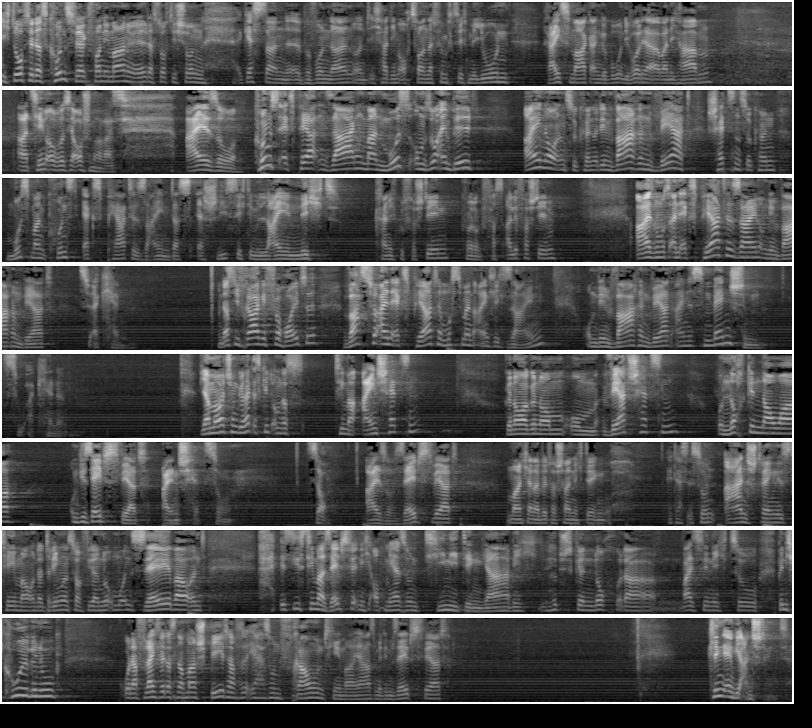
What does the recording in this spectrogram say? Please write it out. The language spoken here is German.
Ich durfte das Kunstwerk von Emanuel, das durfte ich schon gestern äh, bewundern und ich hatte ihm auch 250 Millionen Reichsmark angeboten, die wollte er aber nicht haben. Aber 10 Euro ist ja auch schon mal was. Also, Kunstexperten sagen, man muss, um so ein Bild einordnen zu können und den wahren Wert schätzen zu können, muss man Kunstexperte sein. Das erschließt sich dem Laien nicht. Kann ich gut verstehen, können wir doch fast alle verstehen. Also man muss ein Experte sein, um den wahren Wert zu erkennen. Und das ist die Frage für heute. Was für ein Experte muss man eigentlich sein, um den wahren Wert eines Menschen zu erkennen? Wir haben heute schon gehört, es geht um das Thema Einschätzen, genauer genommen um Wertschätzen und noch genauer um die Selbstwerteinschätzung. So, also Selbstwert. Manch einer wird wahrscheinlich denken, oh, das ist so ein anstrengendes Thema und da drehen wir uns doch wieder nur um uns selber und ist dieses Thema Selbstwert nicht auch mehr so ein Teenie-Ding? Ja, habe ich hübsch genug oder weiß ich nicht, so, bin ich cool genug? Oder vielleicht wird das nochmal später eher so ein Frauenthema, ja, so mit dem Selbstwert. Klingt irgendwie anstrengend.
